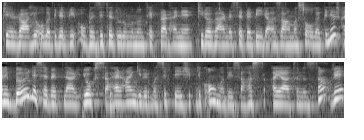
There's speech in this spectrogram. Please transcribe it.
cerrahi olabilir, bir obezite durumunun tekrar hani kilo verme sebebiyle azalması olabilir. Hani böyle sebepler yoksa herhangi bir masif değişiklik olmadıysa hasta hayatınızda ve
